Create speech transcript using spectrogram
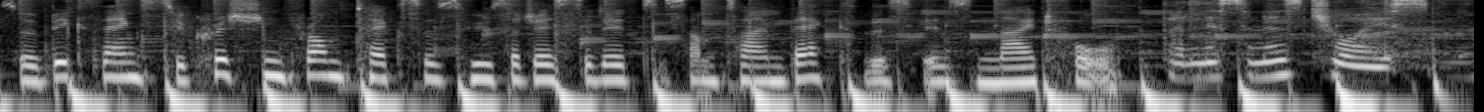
So big thanks to Christian from Texas who suggested it some time back. This is Nightfall. The listener's choice.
